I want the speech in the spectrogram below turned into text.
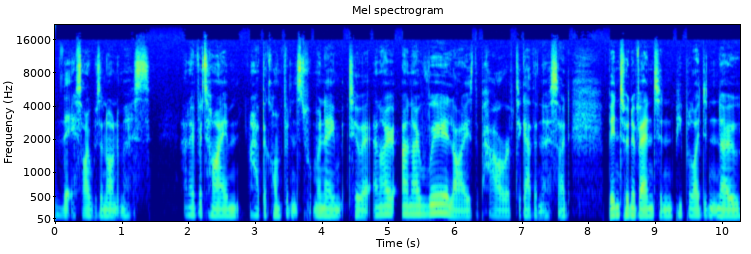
this, I was anonymous. And over time, I had the confidence to put my name to it, and I and I realised the power of togetherness. I'd been to an event, and people I didn't know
